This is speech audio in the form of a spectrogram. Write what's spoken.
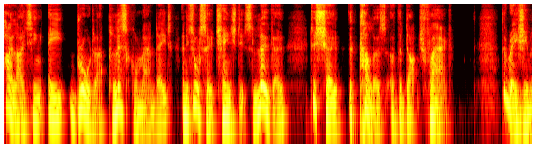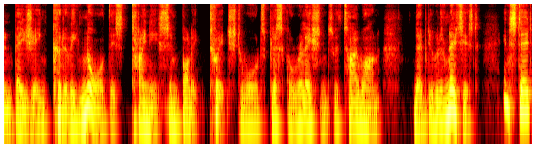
highlighting a broader political mandate, and it also changed its logo to show the colours of the Dutch flag. The regime in Beijing could have ignored this tiny symbolic twitch towards political relations with Taiwan. Nobody would have noticed. Instead,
